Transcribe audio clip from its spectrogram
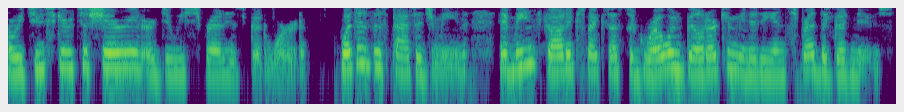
Are we too scared to share it, or do we spread His good word? What does this passage mean? It means God expects us to grow and build our community and spread the good news.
